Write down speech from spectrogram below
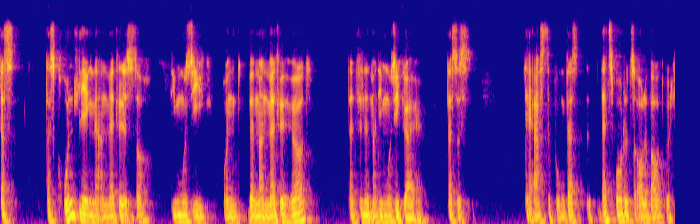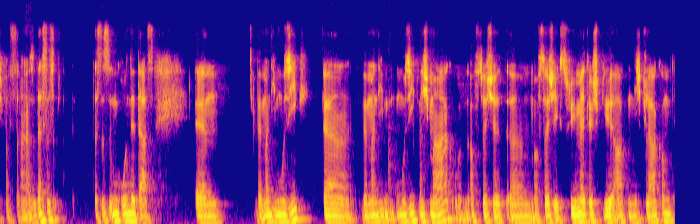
das, das Grundlegende an Metal ist doch die Musik. Und wenn man Metal hört, dann findet man die Musik geil. Das ist der erste Punkt. Das, that's what it's all about, würde ich fast sagen. Also das ist, das ist im Grunde das. Ähm, wenn man die Musik, äh, wenn man die Musik nicht mag und auf solche, ähm, auf solche Extreme Metal Spielarten nicht klarkommt,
